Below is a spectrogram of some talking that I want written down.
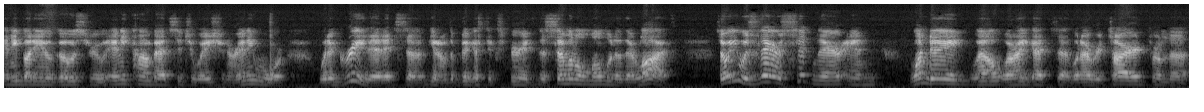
anybody who goes through any combat situation or any war would agree that it's uh, you know the biggest experience, the seminal moment of their life. So he was there, sitting there, and one day, well, when I got uh, when I retired from the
